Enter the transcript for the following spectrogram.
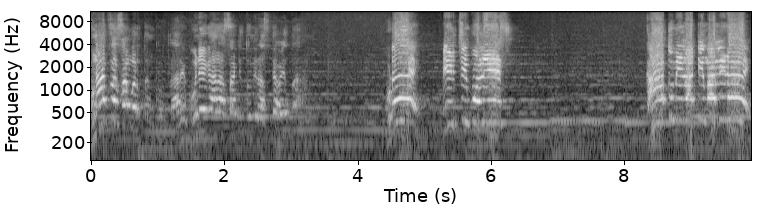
कुणाचं समर्थन करतो? अरे गुन्हेगारासाठी तुम्ही रस्त्यावर येता. कुठे? बीडची पोलीस! का तुम्ही लाठी मारली नाही?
